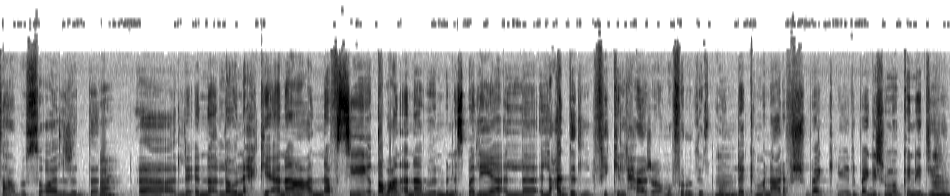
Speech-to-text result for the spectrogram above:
صعب السؤال جدا آه. آه لأن لو نحكي أنا عن نفسي طبعا أنا بالنسبة لي العدل في كل حاجة المفروض تكون مم. لكن ما نعرفش باقي الباقي شو ممكن يديره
